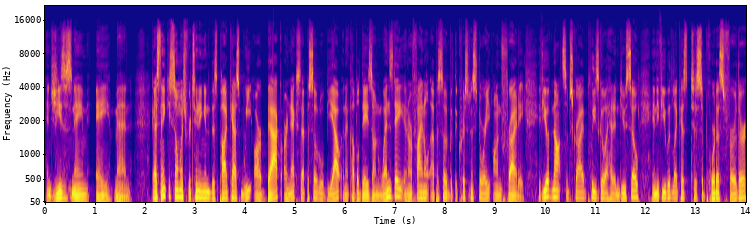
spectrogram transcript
In Jesus' name, amen. Guys, thank you so much for tuning into this podcast. We are back. Our next episode will be out in a couple days on Wednesday, and our final episode with the Christmas story on Friday. If you have not subscribed, please go ahead and do so. And if you would like us to support us further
